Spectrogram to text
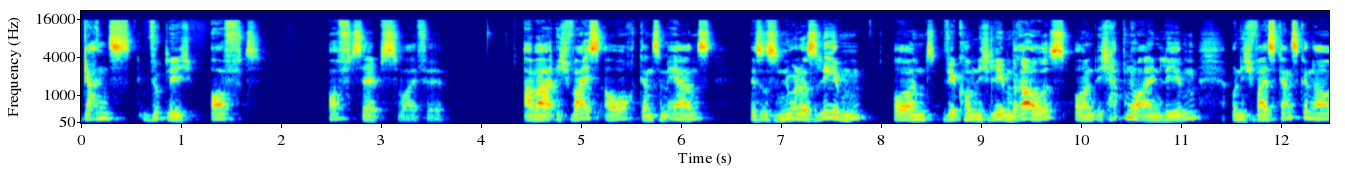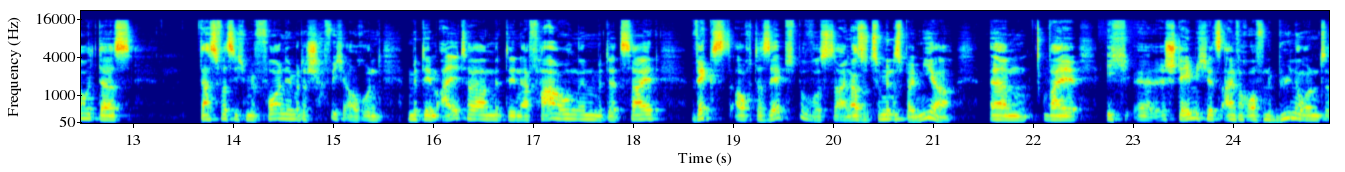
ganz wirklich oft, oft Selbstzweifel. Aber ich weiß auch, ganz im Ernst, es ist nur das Leben und wir kommen nicht lebend raus und ich habe nur ein Leben und ich weiß ganz genau, dass das, was ich mir vornehme, das schaffe ich auch. Und mit dem Alter, mit den Erfahrungen, mit der Zeit wächst auch das Selbstbewusstsein. Also zumindest bei mir. Ähm, weil ich äh, stelle mich jetzt einfach auf eine Bühne und äh,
